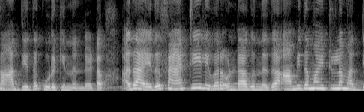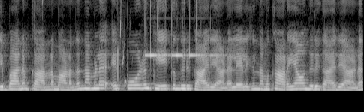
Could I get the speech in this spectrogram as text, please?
സാധ്യത കുറയ്ക്കുന്നുണ്ട് കേട്ടോ. അതായത് ഫാറ്റി ലിവർ ഉണ്ടാകുന്നത് അമിതമായിട്ടുള്ള മദ്യപാനം കാരണമാണെന്ന് നമ്മൾ എപ്പോഴും കേൾക്കുന്നൊരു കാര്യമാണ് അല്ലെ? അല്ലെങ്കിൽ നമുക്ക് അറിയാവുന്നൊരു കാര്യമാണ്.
